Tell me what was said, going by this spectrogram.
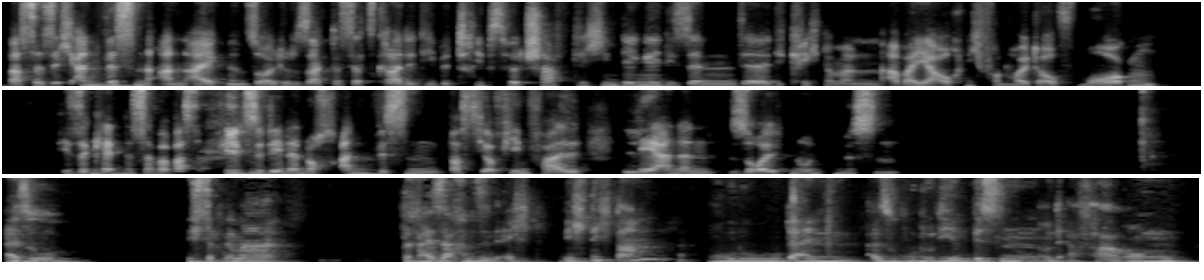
was er sich an mhm. Wissen aneignen sollte? Du sagtest jetzt gerade die betriebswirtschaftlichen Dinge, die sind, äh, die kriegt man aber ja auch nicht von heute auf morgen diese Kenntnisse. Aber was empfiehlst du denen denn noch an Wissen, was sie auf jeden Fall lernen sollten und müssen? Also ich sage immer, drei Sachen sind echt wichtig dann, wo du dein, also wo du dir Wissen und Erfahrungen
